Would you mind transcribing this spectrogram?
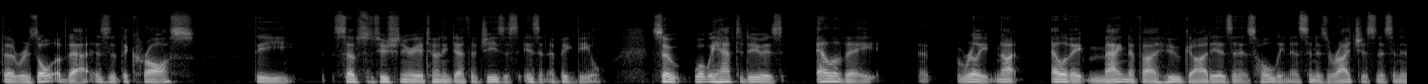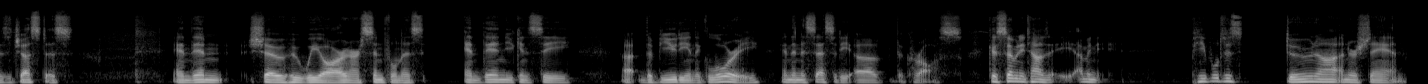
the result of that is that the cross, the substitutionary atoning death of Jesus, isn't a big deal. So what we have to do is elevate, uh, really not elevate, magnify who God is and His holiness and His righteousness and His justice, and then show who we are and our sinfulness, and then you can see uh, the beauty and the glory and the necessity of the cross. Because so many times, I mean, people just do not understand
